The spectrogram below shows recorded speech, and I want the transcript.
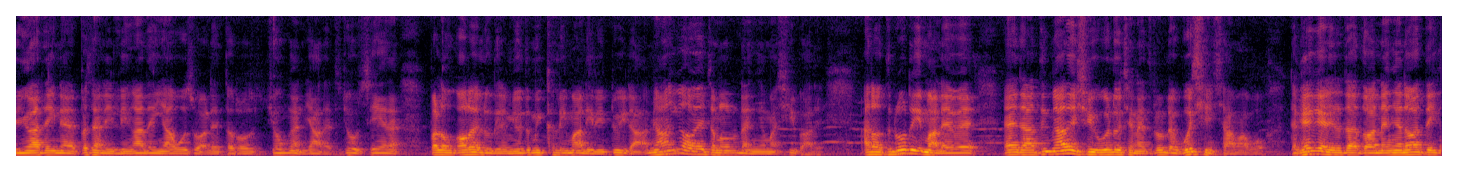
လင်္ကာသိန်းနဲ့ပတ်စံလေးလင်္ကာသိန်းရဖို့ဆိုတာလည်းတော်တော်ရုန်းကန်ရတယ်တချို့ဆင်းရဲတယ်ပလုံကောက်တဲ့လူတွေအမျိုးသမီးကလေးမလေးတွေတွေ့တာအများကြီးတော့ပဲကျွန်တော်တို့နိုင်ငံမှာရှိပါတယ်အဲ့တော့သူတို့တွေမှာလည်းပဲအဲဒါသူများတွေရွှေဝဲလို့ချင်တယ်သူတို့လည်းဝတ်ချင်ရှာမှာပေါ့တကယ်ကြတယ်တော့နိုင်ငံတော်အသိန်း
